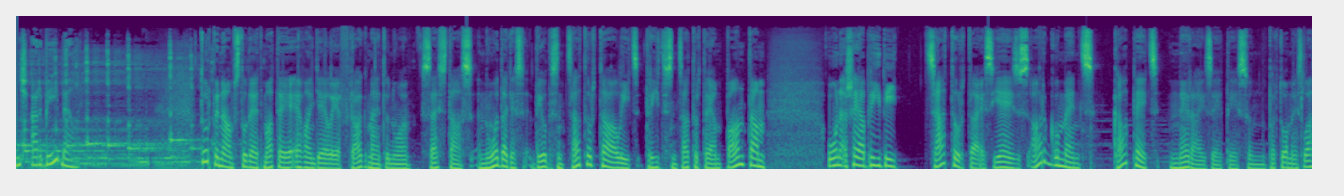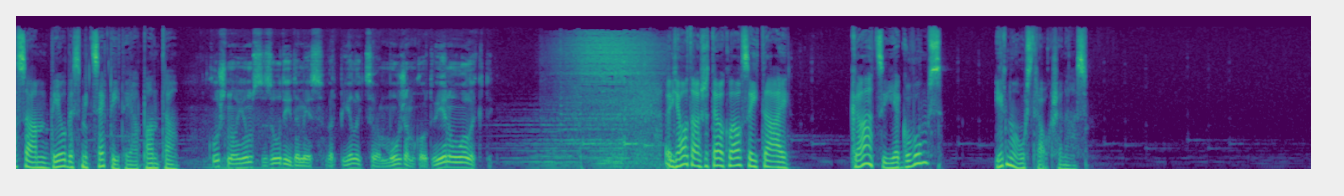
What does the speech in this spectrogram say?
Randiņš ar bībeli. Turpinām studēt Mateja evaņģēlīja fragment no 6. nodaļas 24. līdz 34. pantam, un šajā brīdī ceturtais Jēzus arguments, kāpēc neraizēties, un par to mēs lasām 27. pantā. Kurš no jums zudīdamies var pielikt savam mūžam kaut vienu olekti? Jautāšu tev, klausītāji, kāds ieguvums ir no uztraukšanās?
